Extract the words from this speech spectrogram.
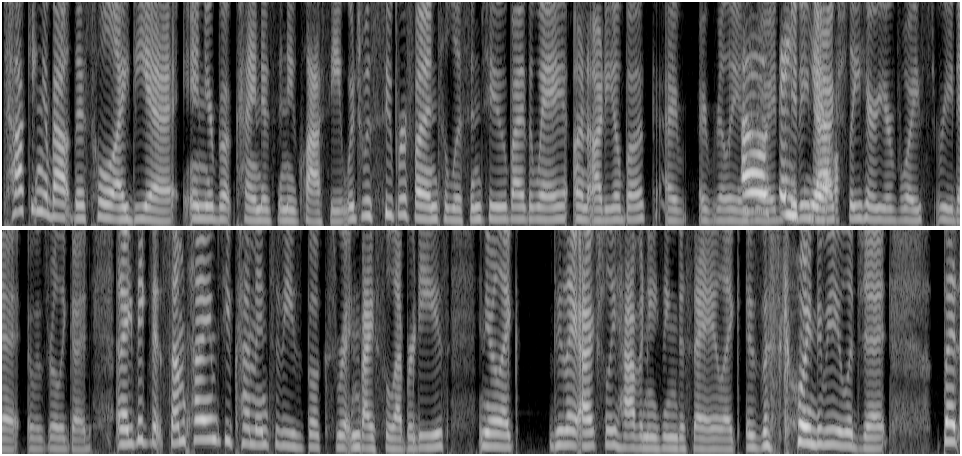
talking about this whole idea in your book, Kind is the New Classy, which was super fun to listen to, by the way, on audiobook. I, I really oh, enjoyed oh, getting you. to actually hear your voice read it. It was really good. And I think that sometimes you come into these books written by celebrities and you're like, do they actually have anything to say? Like, is this going to be legit? But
